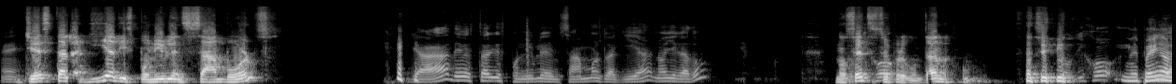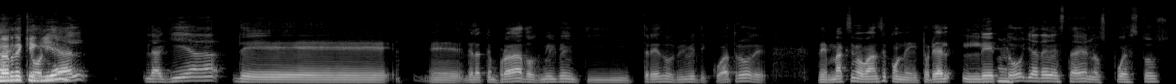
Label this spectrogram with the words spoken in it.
Eh. ¿Ya está la guía disponible en Sanborns? Ya, debe estar disponible en Sanborns la guía. ¿No ha llegado? No sé, te estoy preguntando. Nos dijo ¿Me pueden hablar de qué guía? La guía de eh, de la temporada 2023-2024 de, de, máximo avance con la editorial Leto. Ah. Ya debe estar en los puestos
